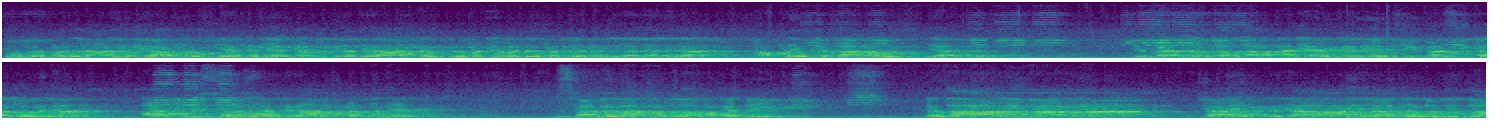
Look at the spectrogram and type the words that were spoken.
ਦੋਵੇਂ ਨਾਲ ਜਿਹੜੀ ਆਹ ਕੁਰਸੀਆਂ ਖੜੀਆਂ ਕਰ ਲਈਆਂ ਤੇ ਆਹ ਟਰੈਕਟਰ ਵੱਡੇ ਵੱਡੇ ਵੱਡੀਆਂ ਗੱਡੀਆਂ ਲੈ ਲਈਆਂ ਆਪਣੇ ਕਿਰਦਾਰਾਂ ਨੂੰ ਤਿਆਰ ਕਰ ਤੇ ਮੈਂ ਤੁਹਾਨੂੰ ਗੱਲ ਦੱਸਦਾ, ਜੇ ਐਮਐਲਏ ਐਮਪੀ ਬਣ ਦੀ ਗੱਲ ਹੋਵੇ ਨਾ, ਅੱਜ ਵੀ ਸਾਰਿਆਂ ਦੇ ਹੱਥ ਕੱਢਦੇ ਨੇ। ਸਾਡੇ ਦਾ ਹੱਥ ਬਦਲਾਵਾ ਕਿ ਨਹੀਂ? ਕਿਰਦਾਰ ਨਹੀਂ ਮਾਰਨਾ ਚਾਹੇ 50 ਵਾਲੀ ਰਾਜਨ ਹੋਵੇ ਨਾ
